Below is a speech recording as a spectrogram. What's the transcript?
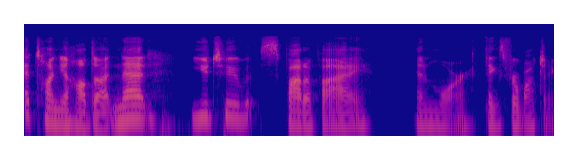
at tanyahall.net, YouTube, Spotify, and more. Thanks for watching.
